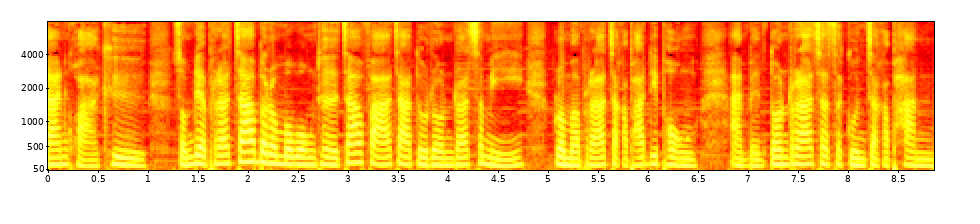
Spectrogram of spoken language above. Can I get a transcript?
ด้านขวาคือ สมเด็จพระเจ้าบรมวงศ์เธอเจ้าฟ้าจาตุรนรัศมี กรมพระจักรพรรดิพงศ์อันเป็นต้นราชสกุลจักรพันธ์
